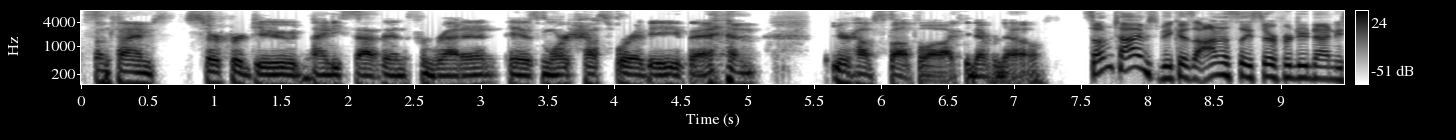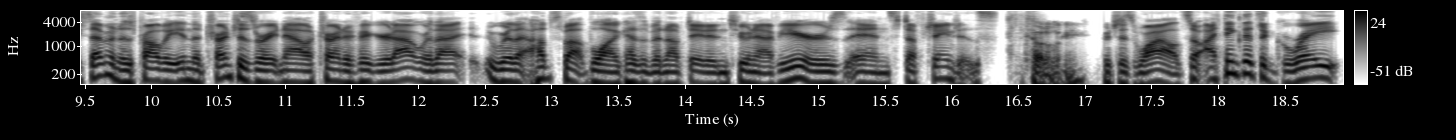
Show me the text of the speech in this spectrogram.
sometimes Surfer Dude 97 from Reddit is more trustworthy than your HubSpot blog. You never know. Sometimes because honestly, Surfer Dude 97 is probably in the trenches right now trying to figure it out where that where that HubSpot blog hasn't been updated in two and a half years and stuff changes. Totally. Which is wild. So I think that's a great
